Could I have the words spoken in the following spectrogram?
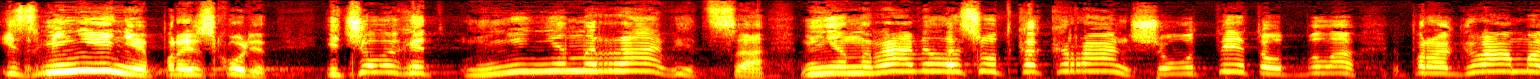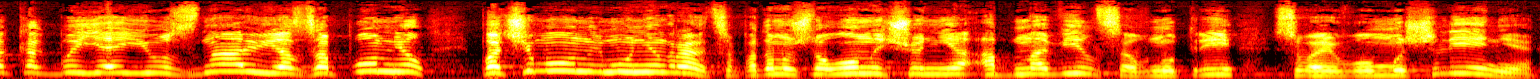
изменения происходят. И человек говорит, мне не нравится, мне нравилось вот как раньше, вот это вот была программа, как бы я ее знаю, я запомнил. Почему он ему не нравится? Потому что он еще не обновился внутри своего мышления.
